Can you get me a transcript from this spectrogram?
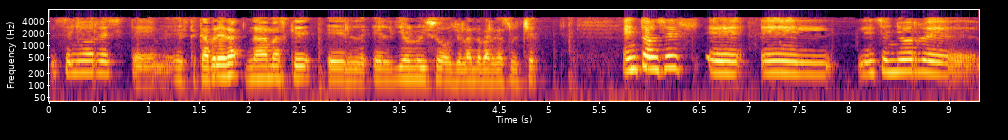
el señor este Este Cabrera, nada más que el, el guion lo hizo Yolanda Vargas Dulce. Entonces, eh, el, el señor eh,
